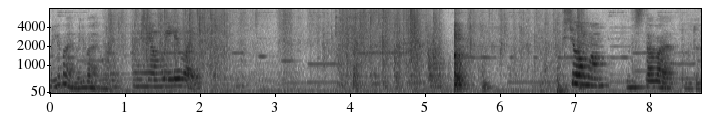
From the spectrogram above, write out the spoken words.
Выливай, выливай. вот. У меня выливается. Все, мам. Доставай оттуда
